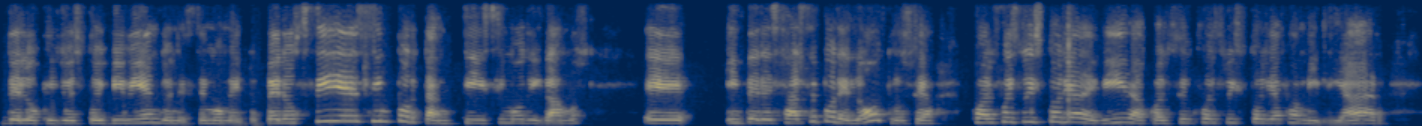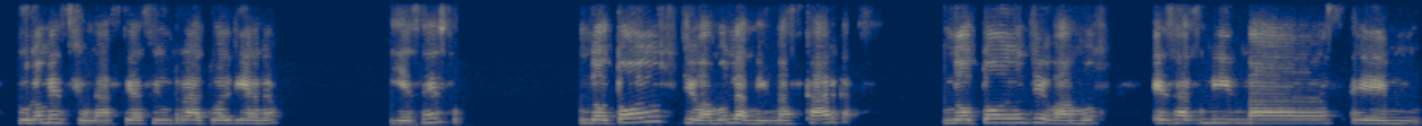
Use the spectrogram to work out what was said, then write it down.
de lo que yo estoy viviendo en este momento. Pero sí es importantísimo, digamos, interesarse por el otro, o sea, cuál fue su historia de vida, cuál fue su historia familiar. Tú lo mencionaste hace un rato, Adriana, y es eso. No todos llevamos las mismas cargas, no todos llevamos esas mismas, em,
